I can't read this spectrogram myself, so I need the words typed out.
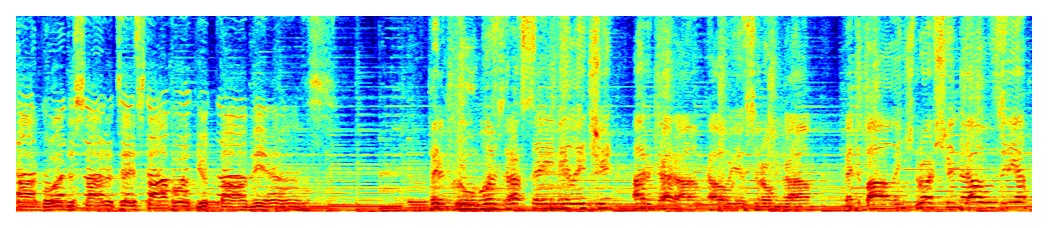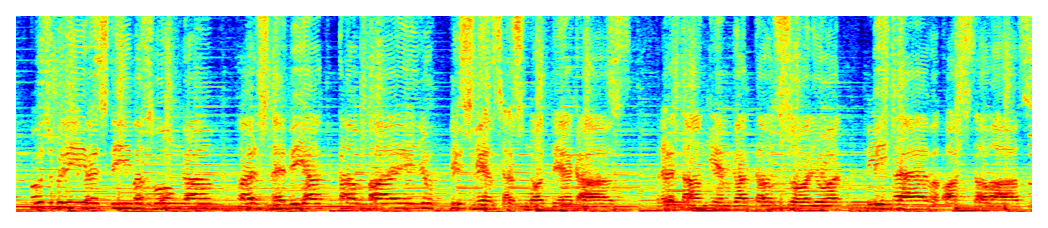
kā goda sardzē stāvot jutāmies. Bet krūmos drasēji miliči ar karām kaujas rungām, bet bāliņš droši daudzija uz brīvestības bungām. Vairs nebija tam baiļu, viss viens, kas notiekās, pret tankiem gatavs soļot, bija tēva pastalās.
